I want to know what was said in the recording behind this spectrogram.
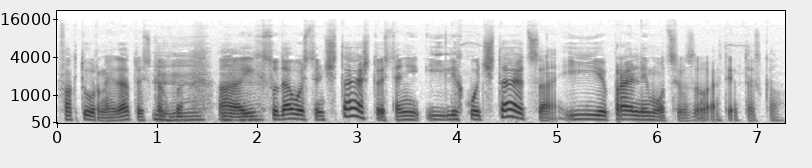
фактурные, да, то есть как uh-huh, бы uh-huh. их с удовольствием читаешь, то есть они и легко читаются, и правильные эмоции вызывают, я бы так сказал.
